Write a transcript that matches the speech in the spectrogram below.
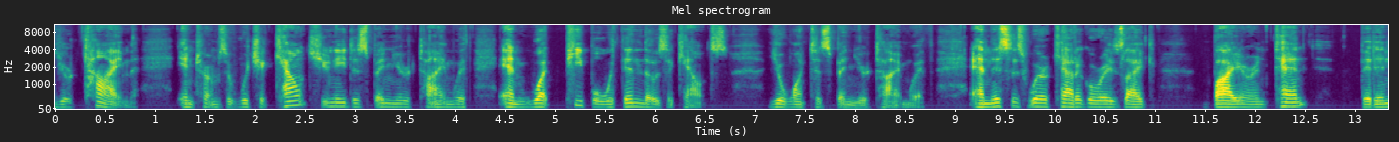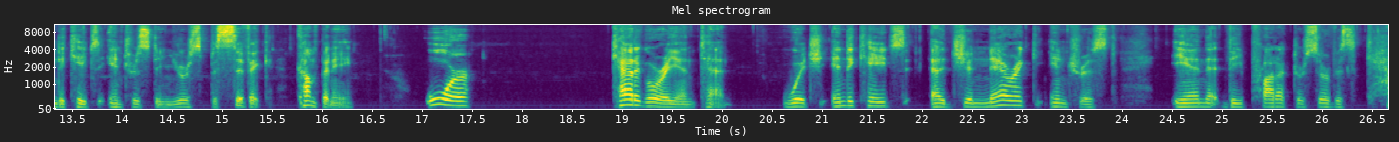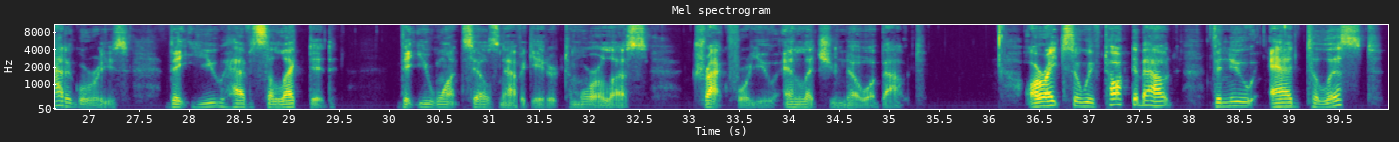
your time in terms of which accounts you need to spend your time with and what people within those accounts you'll want to spend your time with. And this is where categories like buyer intent that indicates interest in your specific company or category intent, which indicates a generic interest in the product or service categories that you have selected that you want Sales Navigator to more or less track for you and let you know about. All right, so we've talked about the new add to list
